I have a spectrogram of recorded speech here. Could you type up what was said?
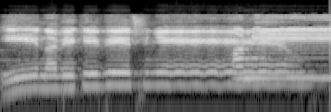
і на віки вічні. Амінь.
